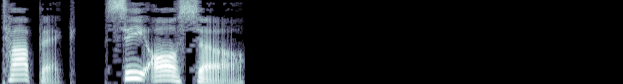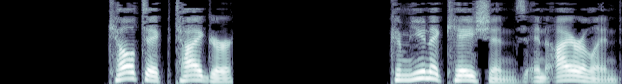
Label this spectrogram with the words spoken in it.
Topic. See also Celtic Tiger Communications in Ireland.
